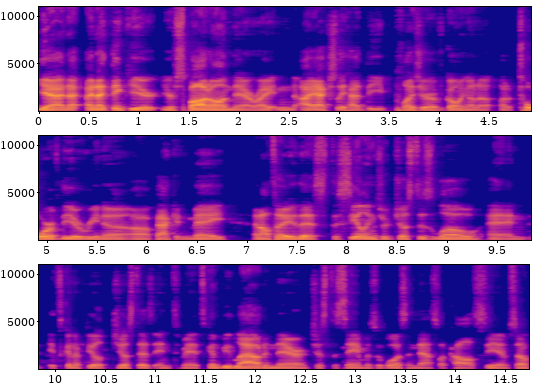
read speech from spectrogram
Yeah, and I, and I think you're you're spot on there, right? And I actually had the pleasure of going on a, a tour of the arena uh, back in May, and I'll tell you this: the ceilings are just as low, and it's going to feel just as intimate. It's going to be loud in there, just the same as it was in Nassau Coliseum. So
